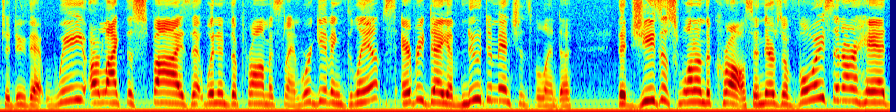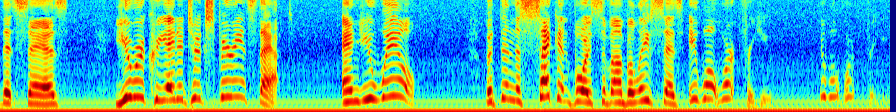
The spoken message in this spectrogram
to do that. We are like the spies that went into the promised land. We're giving glimpse every day of new dimensions, Belinda, that Jesus won on the cross. And there's a voice in our head that says, You were created to experience that, and you will. But then the second voice of unbelief says, It won't work for you. It won't work for you.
